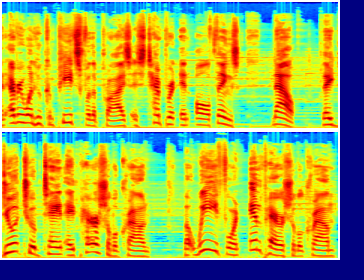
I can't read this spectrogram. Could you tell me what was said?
And everyone who competes for the prize is temperate in all things. Now, they do it to obtain a perishable crown, but we for an imperishable crown.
